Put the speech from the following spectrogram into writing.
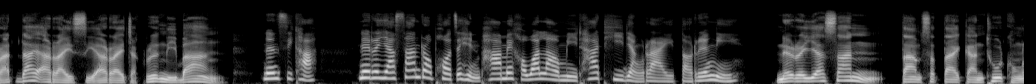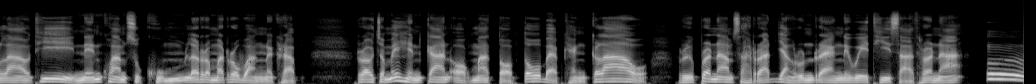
รัฐได้อะไรเสียอะไรจากเรื่องนี้บ้าง นั่นสิคะ ในระยะสั้นเราพอจะเห็นภาพไหมคะว่าเรามีท่าทีอย่างไรต่อเรื่องนี้ ในระยะสั้นตามสไตล์การทูตของลาวที่เน้นความสุขุมและระมัดระวังนะครับ เราจะไม่เห็นการออกมาตอบโต้แบบแข็งกล้าว หรือประนามสหรัฐอย่างรุนแรงในเวทีสาธารณะ อืม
